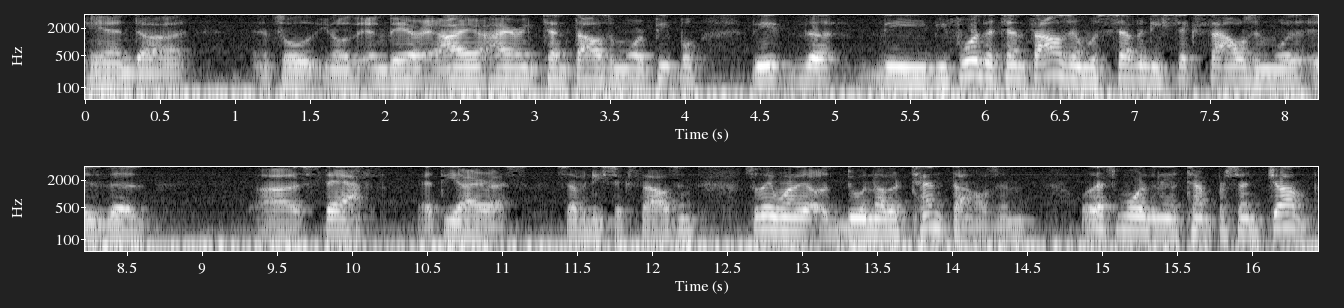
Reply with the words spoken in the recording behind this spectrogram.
And uh, and so you know, and they're hiring ten thousand more people. The the the before the ten thousand was seventy six thousand was is the uh, staff at the IRS seventy six thousand. So they want to do another ten thousand. Well, that's more than a ten percent jump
